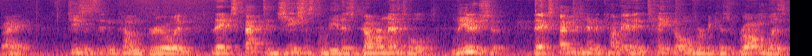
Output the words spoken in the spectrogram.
Right? Jesus didn't come through, and they expected Jesus to be this governmental leadership. They expected him to come in and take over because Rome was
